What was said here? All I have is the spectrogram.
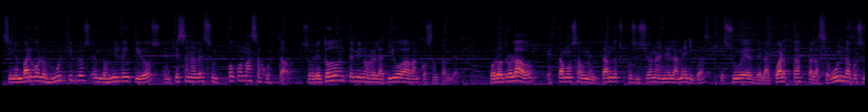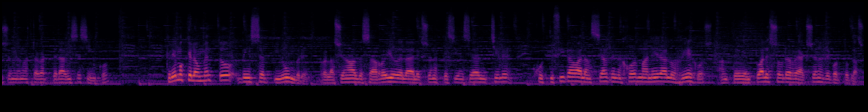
Sin embargo, los múltiplos en 2022 empiezan a verse un poco más ajustados, sobre todo en términos relativos a Banco Santander. Por otro lado, estamos aumentando exposición a Enel Américas, que sube desde la cuarta hasta la segunda posición de nuestra cartera Vice 5. Creemos que el aumento de incertidumbre relacionado al desarrollo de las elecciones presidenciales en Chile justifica balancear de mejor manera los riesgos ante eventuales sobrereacciones de corto plazo.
